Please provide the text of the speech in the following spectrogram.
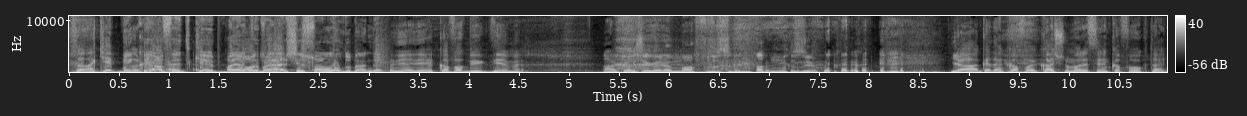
Sana kep E bulurken... kıyafet, kep, ayakkabı her şey sorun oldu bende. Niye, niye? Kafa büyük diye mi? Arkadaşa göre mahfuz mahmuz yok. Ya hakikaten kafa kaç numara senin kafa Oktay?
